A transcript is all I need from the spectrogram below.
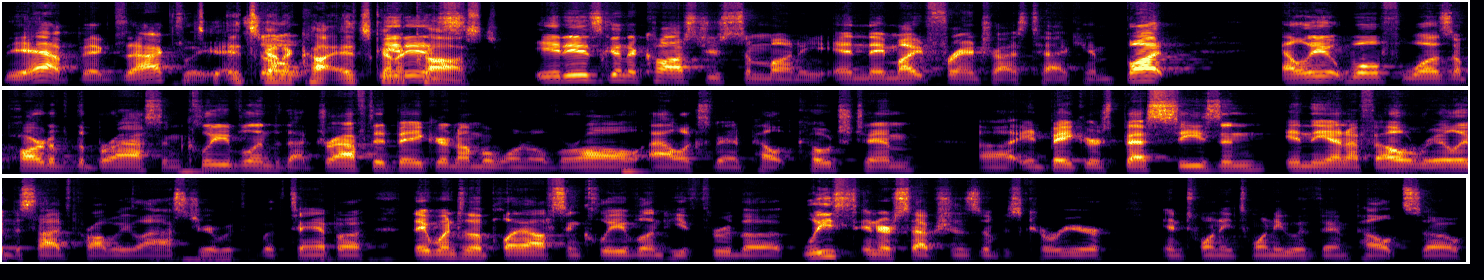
Yeah, exactly. It's, it's so gonna co- it's gonna it cost. Is, it is gonna cost you some money, and they might franchise tag him. But Eliot Wolf was a part of the brass in Cleveland that drafted Baker number one overall. Alex Van Pelt coached him uh, in Baker's best season in the NFL, really, besides probably last year with, with Tampa. They went to the playoffs in Cleveland. He threw the least interceptions of his career in 2020 with Van Pelt. So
